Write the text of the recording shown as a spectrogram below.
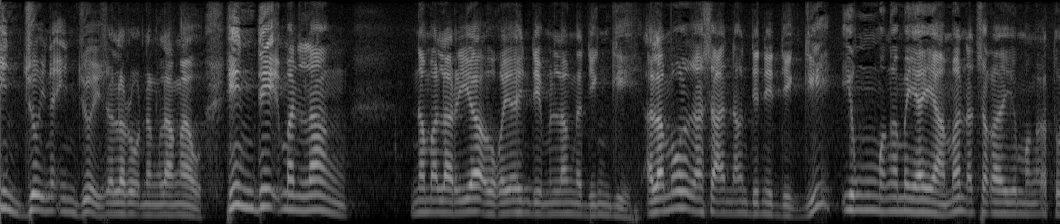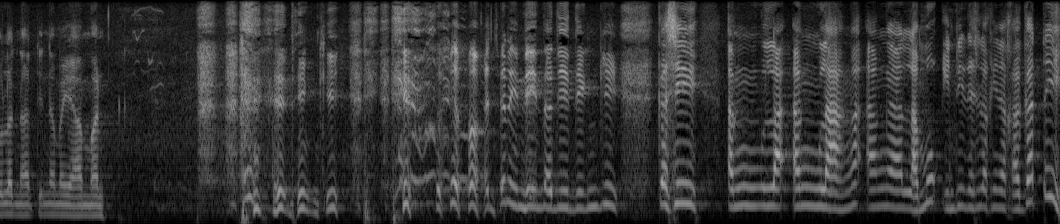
Enjoy na enjoy sa laro ng langaw. Hindi man lang na malaria o kaya hindi man lang na dinggi. Alam mo nasaan ang dinidigi? Yung mga mayayaman at saka yung mga katulad natin na mayaman. Dinggi. dyan hindi nadidinggi. Kasi ang, la, ang langa, ang uh, lamok, hindi na sila kinakagat eh.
